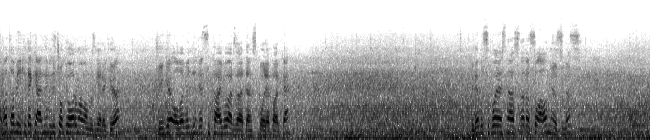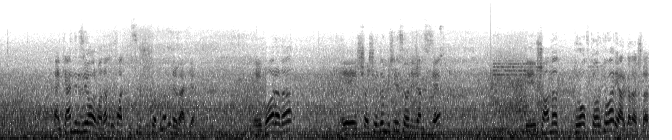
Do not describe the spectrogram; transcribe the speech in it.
Ama tabii ki de kendimizi çok yormamamız gerekiyor. Çünkü olabildiğince su kaybı var zaten spor yaparken. Bir de bu spor esnasında da su almıyorsunuz. Yani kendinizi yormadan ufak bir sürüş yapılabilir belki. Ee, bu arada e, şaşırdığım bir şey söyleyeceğim size. Ee, şu anda Tour of Turkey var ya arkadaşlar.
